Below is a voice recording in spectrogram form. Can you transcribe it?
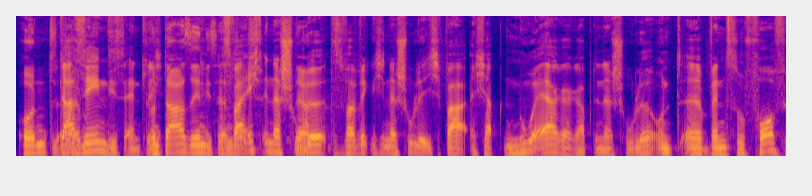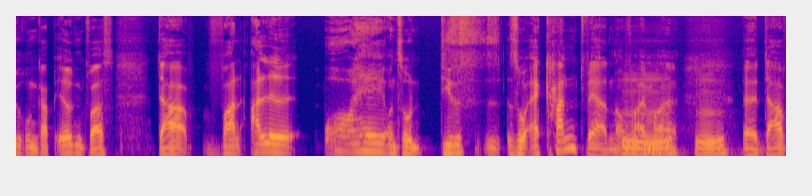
Und, Da ähm, sehen die es endlich. und da sehen die es Das endlich. war echt in der Schule, das war wirklich in der Schule. Ich war, ich habe nur Ärger gehabt in der Schule und äh, wenn es so Vorführungen gab, irgendwas, da waren alle, oh hey, und so dieses so erkannt werden auf einmal. Äh, da,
